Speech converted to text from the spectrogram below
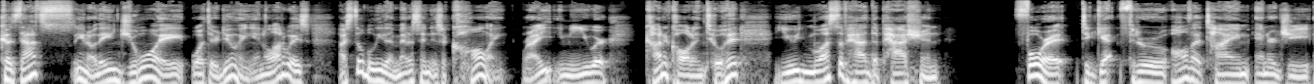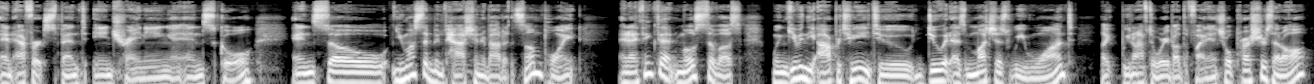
because that's, you know, they enjoy what they're doing. In a lot of ways, I still believe that medicine is a calling, right? I mean, you were kind of called into it. You must have had the passion for it to get through all that time, energy, and effort spent in training and school. And so you must have been passionate about it at some point. And I think that most of us, when given the opportunity to do it as much as we want, like we don't have to worry about the financial pressures at all,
